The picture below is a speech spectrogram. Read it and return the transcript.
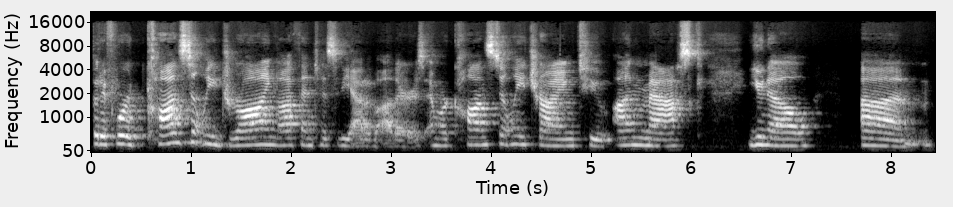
But if we're constantly drawing authenticity out of others and we're constantly trying to unmask, you know, um,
